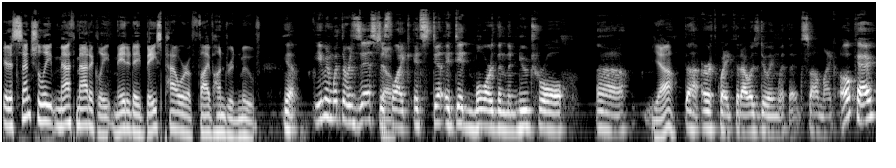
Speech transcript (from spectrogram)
it essentially mathematically made it a base power of 500 move. yeah. Even with the resist, it's like it still it did more than the neutral uh, Yeah. uh, earthquake that I was doing with it. So I'm like, okay,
